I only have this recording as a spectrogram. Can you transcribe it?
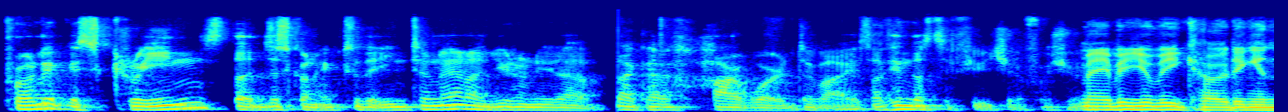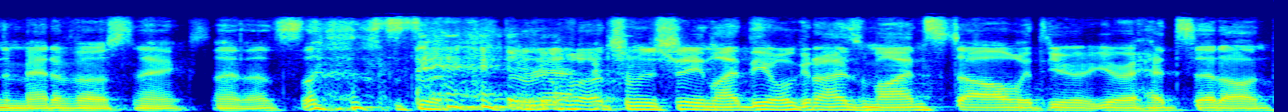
probably like screens that just connect to the internet and you don't need a like a hardware device. I think that's the future for sure. Maybe you'll be coding in the metaverse next. No, that's, that's the, the real virtual machine, like the organized mind style with your your headset on.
